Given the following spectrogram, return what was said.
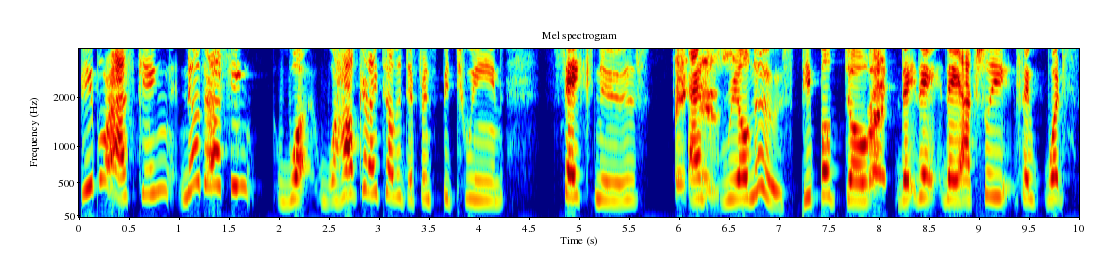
People are asking. No, they're asking what. How can I tell the difference between fake news fake and news. real news. People don't right. they, they they actually say what's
